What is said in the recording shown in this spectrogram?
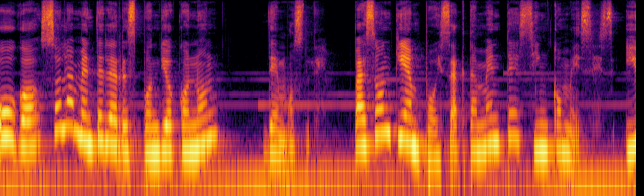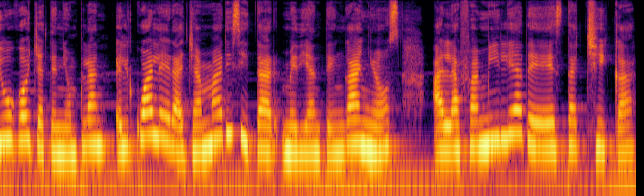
Hugo solamente le respondió con un démosle. Pasó un tiempo, exactamente cinco meses, y Hugo ya tenía un plan, el cual era llamar y citar mediante engaños a la familia de esta chica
